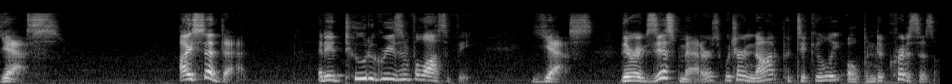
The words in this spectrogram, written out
Yes. I said that. I did two degrees in philosophy. Yes, there exist matters which are not particularly open to criticism.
